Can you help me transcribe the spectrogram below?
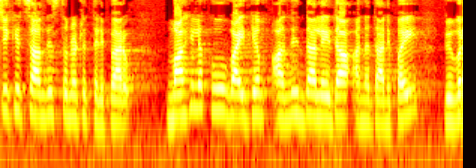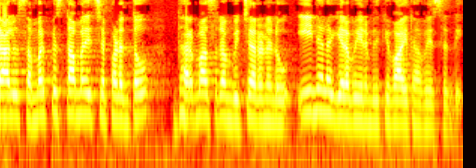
చికిత్స అందిస్తున్నట్లు తెలిపారు. మహిళకు వైద్యం అందిందా లేదా అన్న దానిపై వివరాలు సమర్పిస్తామని చెప్పడంతో ధర్మాసనం విచారణను ఈ నెల ఇరవై ఎనిమిదికి వాయిదా వేసింది.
